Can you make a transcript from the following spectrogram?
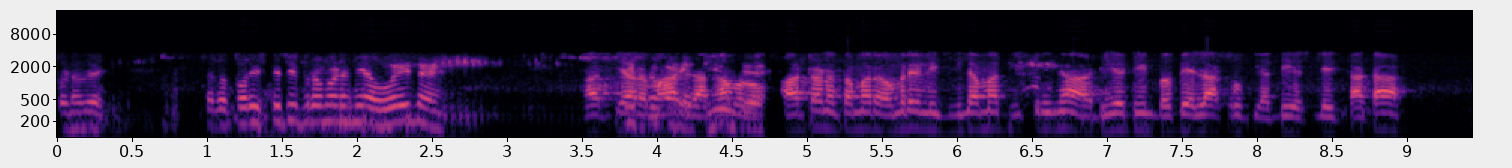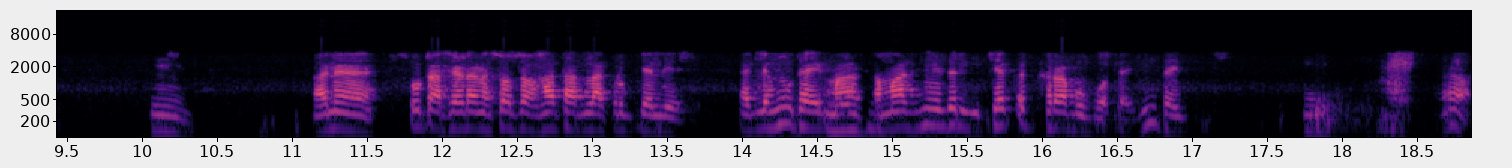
પણ હવે પરિસ્થિતિ પ્રમાણે ત્યાં હોય ને. અત્યારે મારી વાત સાંભળો. અટાણે તમારે અમરેલી જિલ્લામાં દીકરીના અઢી અઢી બબે લાખ રૂપિયા દેશ લે કાકા હમ. અને છૂટાછેડાના સો સો સાત આઠ લાખ રૂપિયા લે એટલે શું થાય? સમાજની અંદર ઇફેક્ટ જ ખરાબ ઊભો થાય. શું થાય. હા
